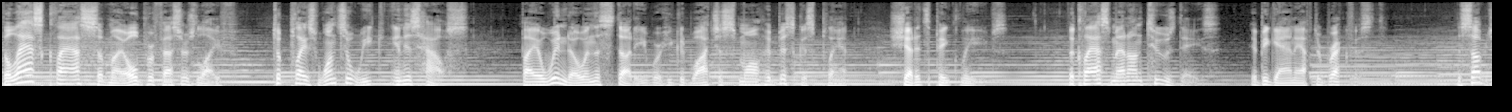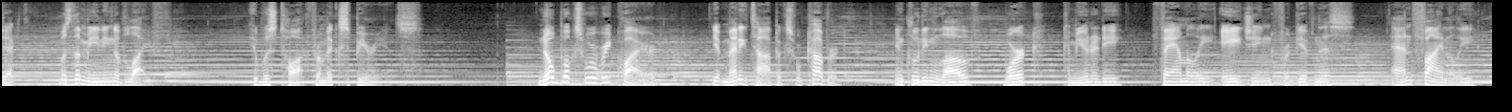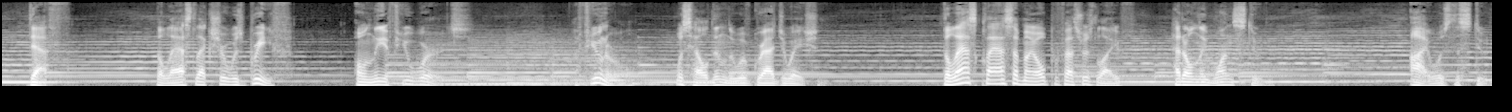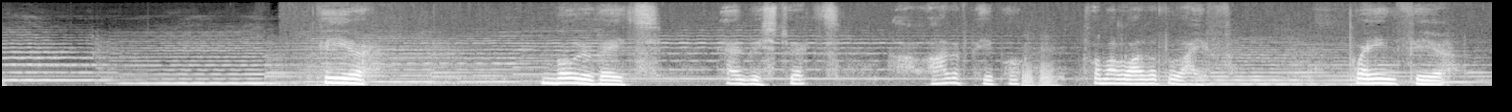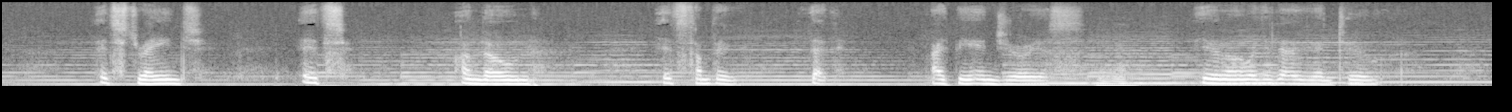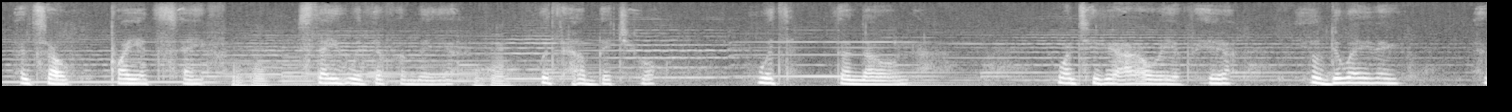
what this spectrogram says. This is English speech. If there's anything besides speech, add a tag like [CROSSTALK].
The last class of my old professor's life took place once a week in his house, by a window in the study where he could watch a small hibiscus plant shed its pink leaves. The class met on Tuesdays. It began after breakfast. The subject was the meaning of life. It was taught from experience. No books were required, yet many topics were covered, including love, work, community, family, aging, forgiveness, and finally, death. The last lecture was brief, only a few words. A funeral was held in lieu of graduation. The last class of my old professor's life had only one student. I was the student. Fear motivates and restricts a lot of people mm-hmm. from a lot of life. Plain fear. It's strange. It's unknown. It's something that might be injurious. Mm-hmm. You don't know what you're getting into. And so play it safe. Mm-hmm. Stay with the familiar, mm-hmm. with the habitual, with the known. Once you get over your fear, you'll do anything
